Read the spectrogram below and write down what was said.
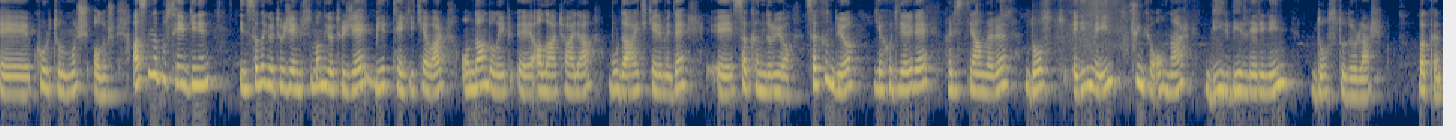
e, kurtulmuş olur. Aslında bu sevginin insanı götüreceği, Müslümanı götüreceği bir tehlike var. Ondan dolayı e, allah Teala burada ayet-i kerimede e, sakındırıyor. Sakın diyor Yahudileri ve Hristiyanları dost edinmeyin. Çünkü onlar birbirlerinin dostudurlar. Bakın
